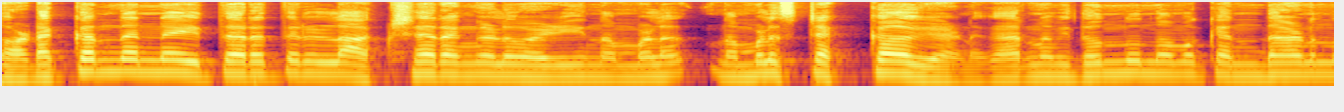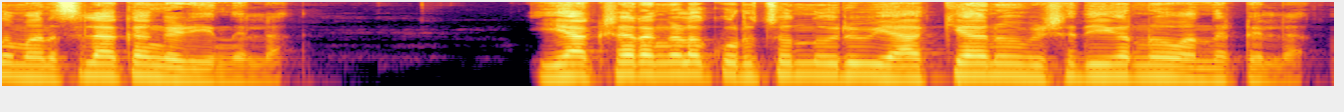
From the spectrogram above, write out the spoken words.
തുടക്കം തന്നെ ഇത്തരത്തിലുള്ള അക്ഷരങ്ങൾ വഴി നമ്മൾ നമ്മൾ സ്റ്റക്കാവുകയാണ്. കാരണം ഇതൊന്നും നമുക്ക് എന്താണെന്ന് മനസ്സിലാക്കാൻ കഴിയുന്നില്ല. ഈ അക്ഷരങ്ങളെക്കുറിച്ചൊന്നും ഒരു വ്യാഖ്യാനവും വിശദീകരണവും വന്നിട്ടില്ല.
